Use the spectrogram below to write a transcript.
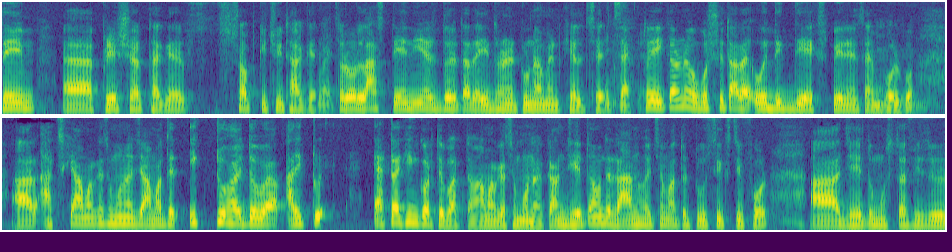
সেম প্রেশার থাকে সবকিছুই থাকে। Right. তো লাস্ট টেন ইয়ার্স ধরে তারা এই ধরনের টুর্নামেন্ট খেলছে. তো এই কারণে অবশ্যই তারা ওই দিক দিয়ে এক্সপিরিয়েন্স আমি বলব। আর আজকে আমার কাছে মনে হয় যে আমাদের একটু হয়তো বা আরেকটু অ্যাটাকিং করতে পারতাম আমার কাছে মনে হয়। কারণ যেহেতু আমাদের রান হয়েছে মাত্র টু সিক্সটি ফোর আর যেহেতু মুস্তাফিজুর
